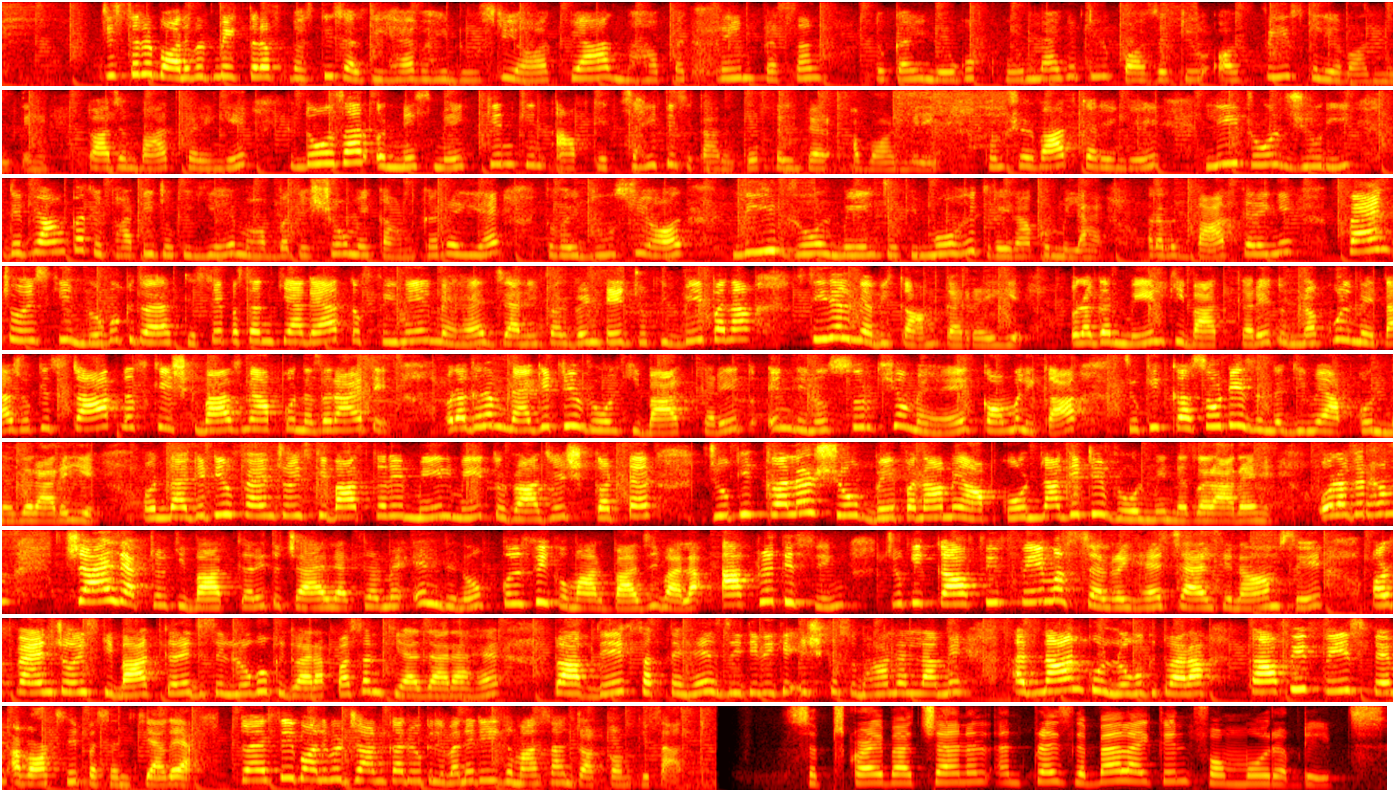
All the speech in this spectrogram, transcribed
जिस तरह बॉलीवुड में एक तरफ़ मस्ती चलती है, वहीं दूसरी ओर प्यार, मोहब्बत, प्रेम, प्रसंग तो कई लोगों को नेगेटिव पॉजिटिव और फेस के लिए अवार्ड मिलते हैं। तो आज हम बात करेंगे कि 2019 में किन किन आपके चहेते सितारों को फ़िल्म फेयर अवार्ड मिले। तो हम शुरुआत करेंगे lead role jury Divyanka Tripathi, जो कि यह मोहब्बत शो में काम कर रही है। तो वही दूसरी और लीड रोल मेल जो कि मोहित रेना को मिला है। और अब बात करेंगे फ़ैन चॉइस की, लोगों के द्वारा किससे पसंद किया गया? तो फीमेल में है जेनिफर विंटेज जो कि बेपना सीरियल में अभी काम कर रही है। और अगर मेल की बात करें तो नकुल मेहता, जो कि स्टार प्लस के इश्कबाज में आपको नज़र आए थे। और अगर हम नेगेटिव रोल की बात करें तो इन दिनों सुर्खियों में है कोमलिका, जो कि कसौटी ज़िंदगी में आपको नज़र आ रही है। और नेगेटिव फ़ैन चॉइस की बात करें मेल में तो राजेश कट्टर, जो कि कलर शो बेपना में आपको नेगेटिव रोल में नज़र आ रहे हैं। और अगर हम चाइल्ड एक्टर की बात करें तो चाइल्ड एक्टर में इन दिनों कुल्फी कुमार बाजीवाला आकृति सिंह, जो कि काफ़ी फ़ेमस चल रही है चाइल्ड के नाम से, और फ़ैन चॉइस की बात करें, जिसे लोगों के द्वारा पसंद किया जा रहा है तो आप देख सकते हैं जी टीवी के इश्क सुबहान अल्लाह में अदनान को लोगों के द्वारा काफ़ी फेस फेम अवार्ड से पसंद किया गया तो ऐसे ही बॉलीवुड जानकारियों के लिए बने रही घमासान के साथ subscribe our channel and press the bell icon for more updates.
